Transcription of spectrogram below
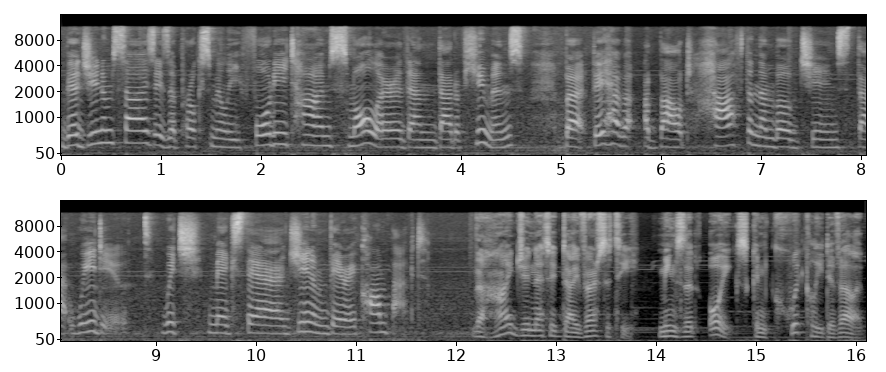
Their genome size is approximately 40 times smaller than that of humans, but they have about half the number of genes that we do, which makes their genome very compact. The high genetic diversity means that oiks can quickly develop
